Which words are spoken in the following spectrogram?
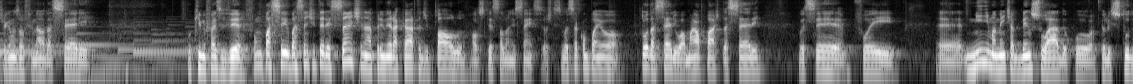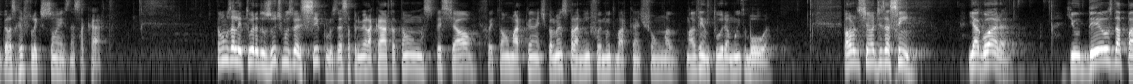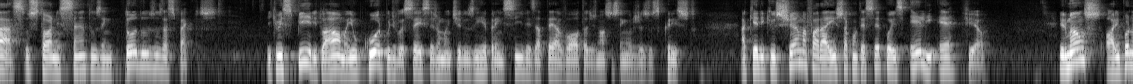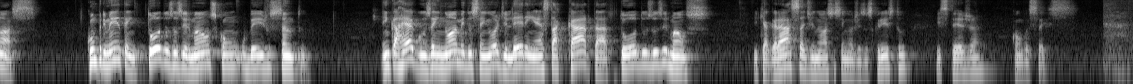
Chegamos ao final da série O que me faz viver. Foi um passeio bastante interessante na primeira carta de Paulo aos Tessalonicenses. Acho que se você acompanhou toda a série, ou a maior parte da série, você foi é, minimamente abençoado por, pelo estudo, pelas reflexões nessa carta. Então vamos à leitura dos últimos versículos dessa primeira carta tão especial, foi tão marcante, pelo menos para mim foi muito marcante, foi uma, uma aventura muito boa. A palavra do Senhor diz assim: E agora, que o Deus da paz os torne santos em todos os aspectos, e que o espírito, a alma e o corpo de vocês sejam mantidos irrepreensíveis até a volta de nosso Senhor Jesus Cristo. Aquele que os chama fará isso acontecer, pois ele é fiel. Irmãos, orem por nós. Cumprimentem todos os irmãos com o beijo santo. Encarrego-os em nome do Senhor de lerem esta carta a todos os irmãos e que a graça de nosso Senhor Jesus Cristo esteja com vocês.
